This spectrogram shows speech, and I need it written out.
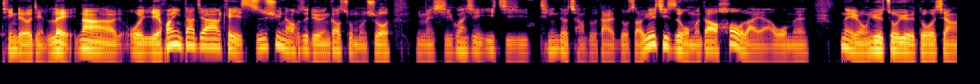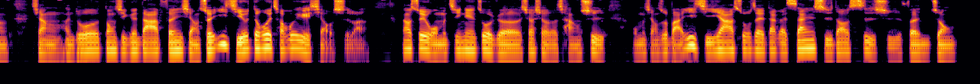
听得有点累。那我也欢迎大家可以私讯啊，或是留言告诉我们说，你们习惯性一集听的长度大概多少？因为其实我们到后来啊，我们内容越做越多，想想很多东西跟大家分享，所以一集都会超过一个小时了。那所以我们今天做个小小的尝试，我们想说把一集压缩在大概三十到四十分钟。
